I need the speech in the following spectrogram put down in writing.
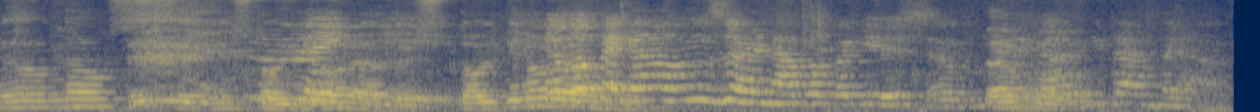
Eu não sei, estou ignorando, estou ignorando. Eu vou pegar um jornal pra pôr aqui no chão, porque Tá o negócio aqui tá bravo.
